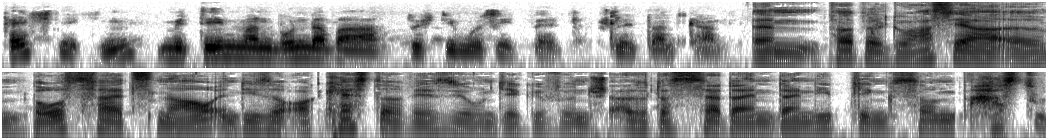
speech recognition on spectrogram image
Techniken, mit denen man wunderbar durch die Musikwelt schlittern kann. Ähm, Purple, du hast ja ähm, Both Sides Now in dieser Orchesterversion dir gewünscht. Also das ist ja dein, dein Lieblingssong. Hast du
